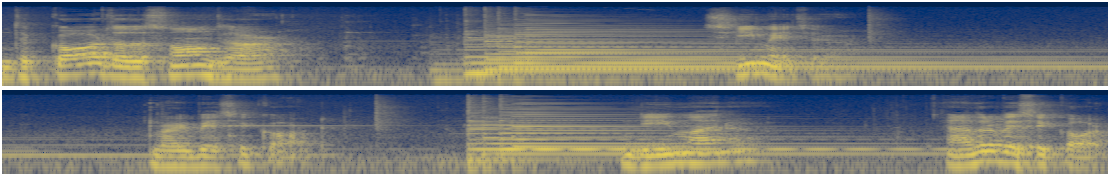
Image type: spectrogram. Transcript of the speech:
the chords of the songs are C major, very basic chord, D minor, another basic chord,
